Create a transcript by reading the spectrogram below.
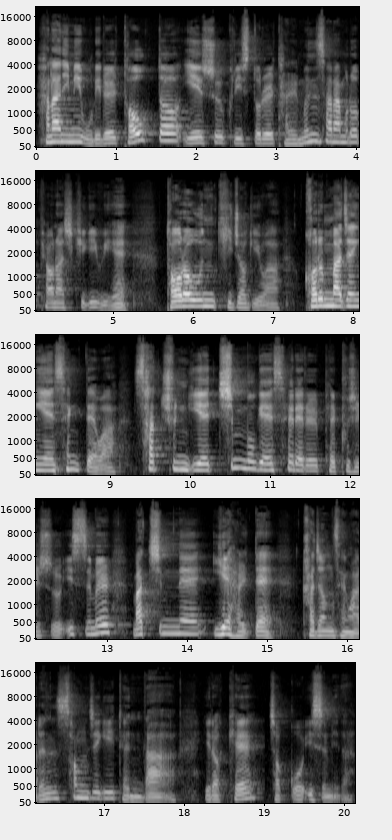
하나님이 우리를 더욱더 예수 그리스도를 닮은 사람으로 변화시키기 위해 더러운 기저귀와 걸음마쟁이의 생떼와 사춘기의 침묵의 세례를 베푸실 수 있음을 마침내 이해할 때 가정생활은 성직이 된다. 이렇게 적고 있습니다.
